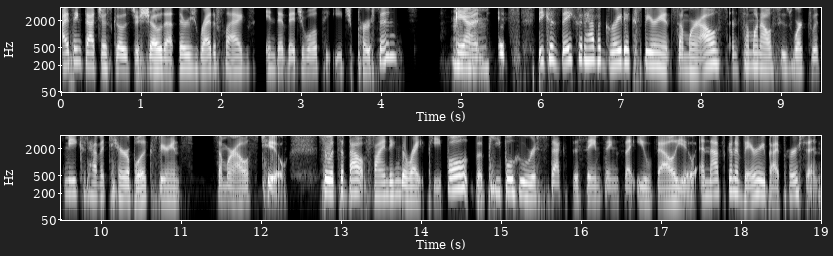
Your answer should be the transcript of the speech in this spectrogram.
I think that just goes to show that there's red flags individual to each person. Mm-hmm. And it's because they could have a great experience somewhere else, and someone else who's worked with me could have a terrible experience somewhere else too. So it's about finding the right people, the people who respect the same things that you value. And that's going to vary by person.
